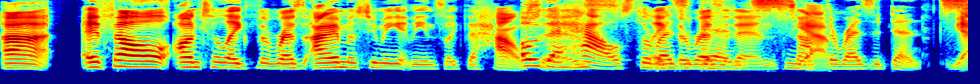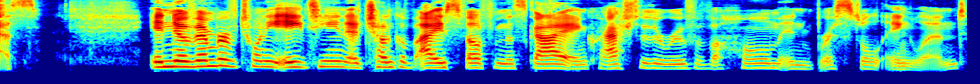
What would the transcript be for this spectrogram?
uh, it fell onto like the res. I am assuming it means like the house. Oh, the house, the like residence, the residence, not yeah. the residents. Yes. In November of 2018, a chunk of ice fell from the sky and crashed through the roof of a home in Bristol, England.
